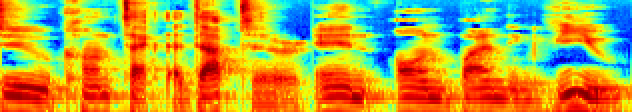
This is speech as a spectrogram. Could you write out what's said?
to contact adapter in on binding view,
